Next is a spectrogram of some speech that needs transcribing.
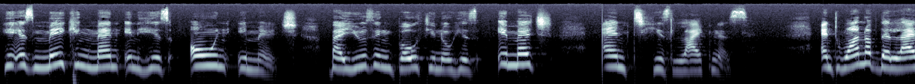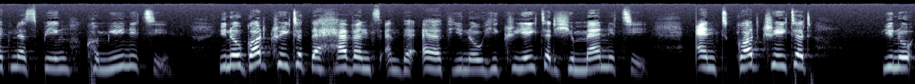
He is making man in his own image by using both, you know, his image and his likeness. And one of the likeness being community. You know, God created the heavens and the earth, you know, He created humanity. And God created, you know,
